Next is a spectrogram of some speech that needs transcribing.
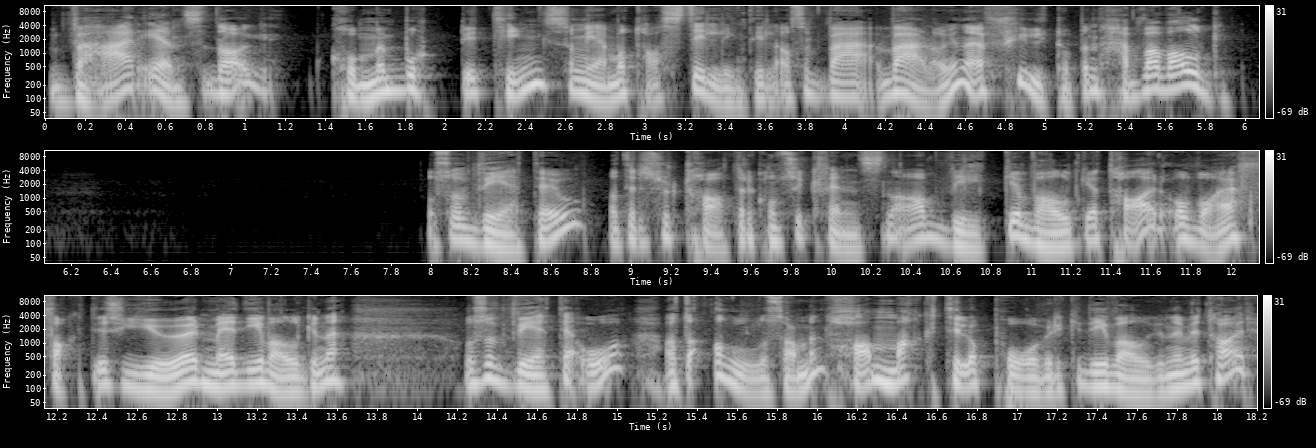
hver eneste dag kommer borti ting som jeg må ta stilling til. Altså, hver, Hverdagen er fylt opp en haug av valg. Og så vet jeg jo at resultater er konsekvensene av hvilke valg jeg tar, og hva jeg faktisk gjør med de valgene. Og så vet jeg òg at alle sammen har makt til å påvirke de valgene vi tar.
